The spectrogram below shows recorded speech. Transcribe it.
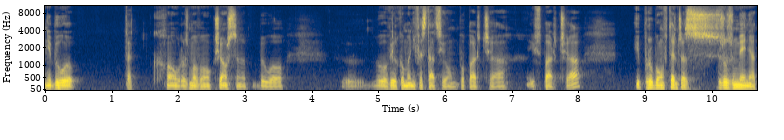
nie było taką rozmową o książce, no, było było wielką manifestacją poparcia i wsparcia i próbą w ten czas zrozumienia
